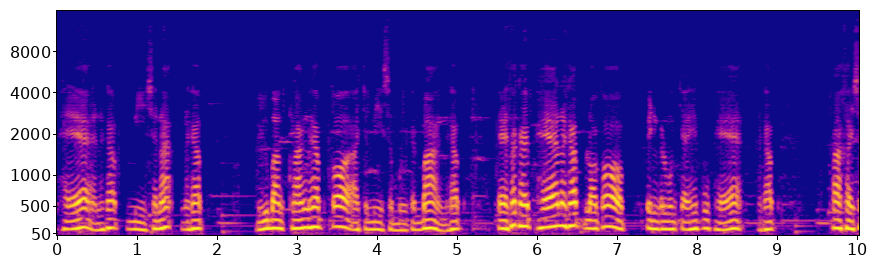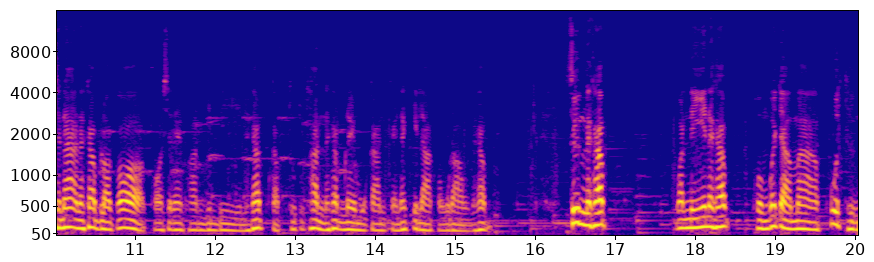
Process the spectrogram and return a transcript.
แพ้นะครับมีชนะนะครับ หรือบางครั้งนะครับก็อาจจะมีเสมอกันบ้างนะครับ แต่ถ้าใครแพ้นะครับเราก็เป็นกำลังใจให้ผู้แพ้นะครับ ถ้าใครชนะนะครับ เราก็ขอแสดงความยินดีนะครับ กับทุกๆท่านนะครับในวงการไก่นักกีฬาของเรานะครับ ซึ่งนะครับวันนี้นะครับผมก็จะมาพูดถึง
